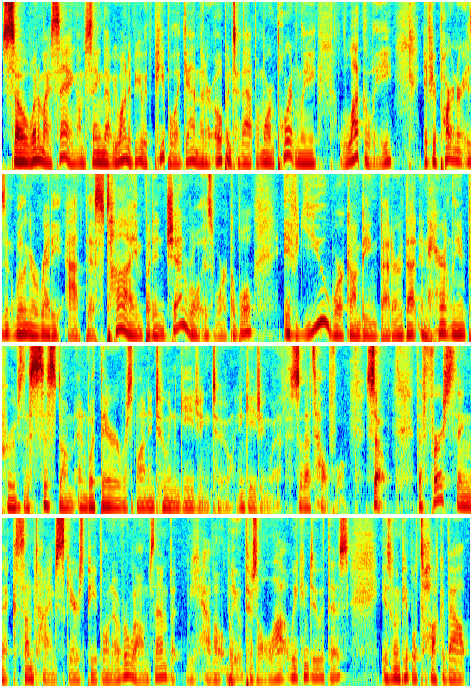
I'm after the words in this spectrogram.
So, what am I saying? I'm saying that we want to be with people again that are open to that. But more importantly, luckily, if your partner isn't willing or ready at this time, but in general is workable, if you work on being better, that inherently improves the system and what they're responding to and engaging to, engaging with. So that's helpful. So the first thing that sometimes scares people and overwhelms them, but we have a we, there's a lot we can do with this, is when people talk about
